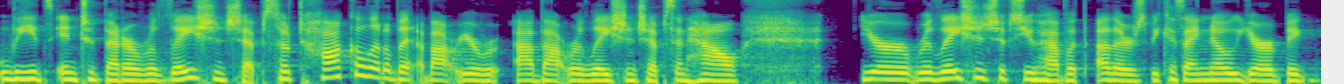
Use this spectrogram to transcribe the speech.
leads into better relationships. So talk a little bit about your about relationships and how your relationships you have with others because I know you're a big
